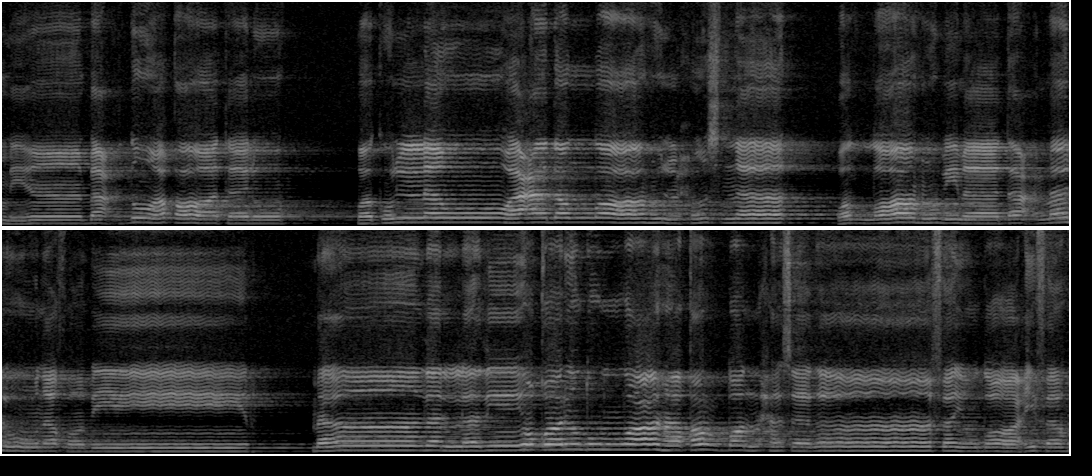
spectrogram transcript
من بعد وقاتلوا وكلا وعد الله الحسنى والله بما تعملون خبير. من ذا الذي يقرض الله قرضا حسنا فيضاعفه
